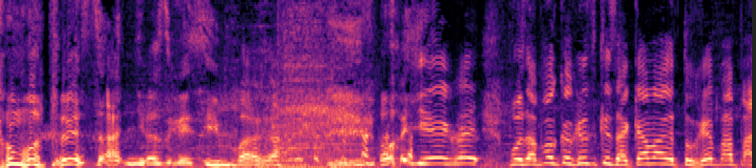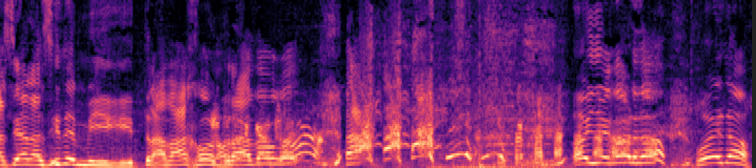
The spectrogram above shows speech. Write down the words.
Como tres años, güey, sin pagar. Oye, güey, pues ¿a poco crees que sacaba tu jefa a pasear así de mi trabajo honrado, güey? Oye, gordo, bueno,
